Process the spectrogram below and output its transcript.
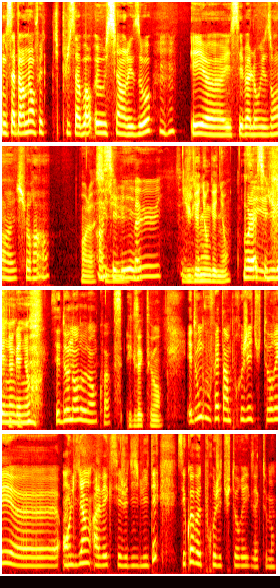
Donc, ça permet en fait qu'ils puissent avoir eux aussi un réseau Mhm. Et, euh, et c'est valorisant euh, sur un, Voilà, un c'est du. Bah oui, oui. c'est du gagnant-gagnant. Voilà, C'est- du gagnant-gagnant. C'est donnant-donnant, quoi. C'est- Exactement. Et donc, vous faites un projet tutoré euh, en lien avec ces de l'IUT. C'est quoi votre projet tutoré exactement?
